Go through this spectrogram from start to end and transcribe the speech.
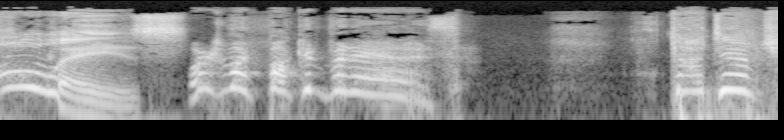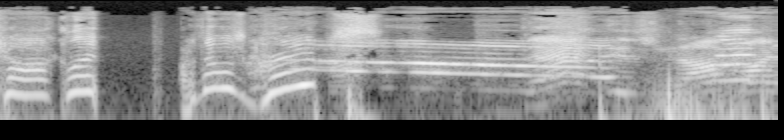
Always. Where's my fucking bananas? Goddamn chocolate. Are those grapes? That is not my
